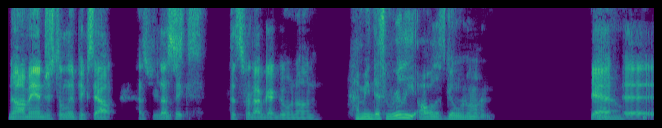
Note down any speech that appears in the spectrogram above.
No, man, just Olympics out. That's that's that's what I've got going on. I mean, that's really all that's going on. Yeah, know? uh,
